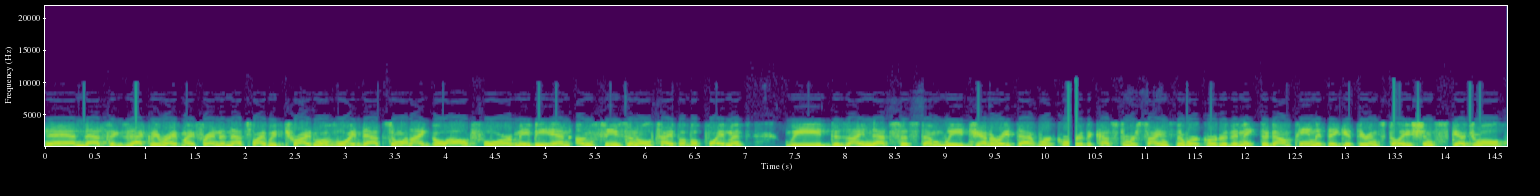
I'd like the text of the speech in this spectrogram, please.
And that's exactly right, my friend. And that's why we try to avoid that. So when I go out for maybe an unseasonal type of appointment, we design that system, we generate that work order, the customer signs the work order, they make their down payment, they get their installation schedule,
